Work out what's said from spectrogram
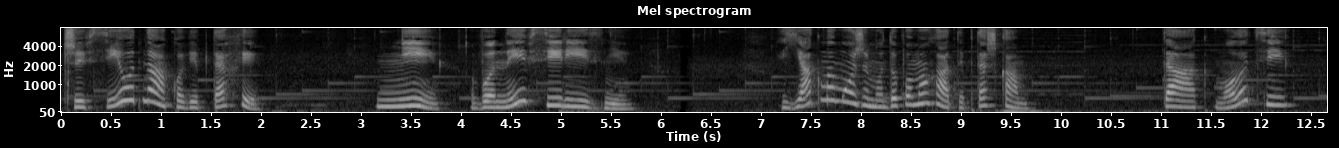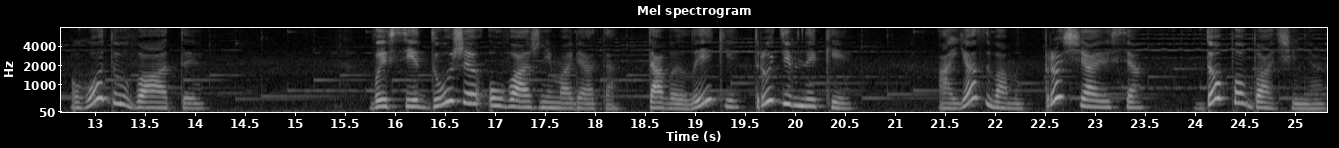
Чи всі однакові птахи? Ні, вони всі різні. Як ми можемо допомагати пташкам? Так, молодці, годувати. Ви всі дуже уважні малята та великі трудівники. А я з вами прощаюся. До побачення!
